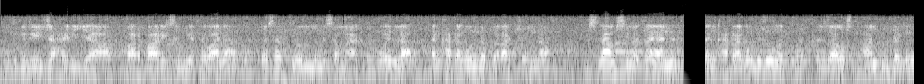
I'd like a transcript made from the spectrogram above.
ብዙ ጊዜ ጃሂልያ ባርባሪዝም የተባለ በሰፊው የምንሰማ ያለው ወይላ ጠንካራ ጎን ነበራቸው እና ኢስላም ሲመጣ ያንን ጠንካራ ጎን ይዞ መጥቷል። ከዛ ውስጥ አንዱ ደግሞ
